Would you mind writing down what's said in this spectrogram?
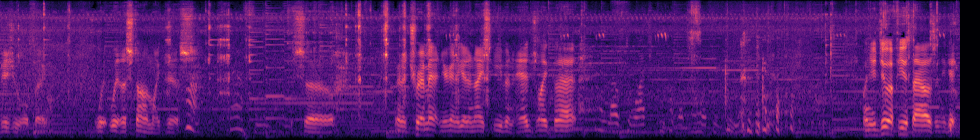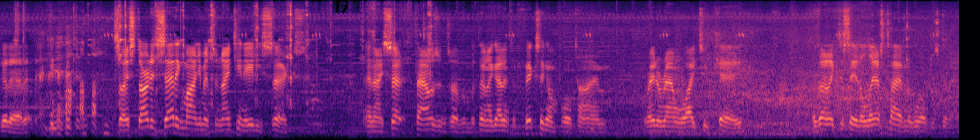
visual thing with, with a stone like this. Fascinating. So I'm gonna trim it and you're gonna get a nice even edge like that. I love to watch people that know what they're doing. When you do a few thousand, you get good at it. so I started setting monuments in 1986 and I set thousands of them, but then I got into fixing them full time right around Y2K. As I like to say, the last time the world was gonna end.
